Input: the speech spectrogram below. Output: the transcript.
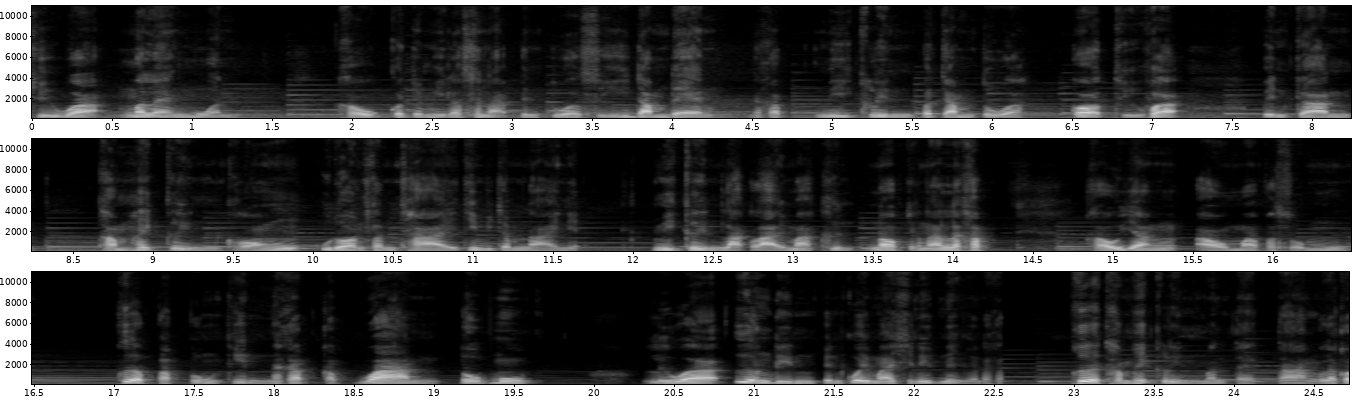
ชื่อว่าแมลงมวนเขาก็จะมีลักษณะเป็นตัวสีดำแดงนะครับ มีกลิ่นประจำตัว ก็ถือว่าเป็นการทำให้กลิ่นของอุดรสัญชัยที่มีจำหน่ายเนี่ยมีกลิ่นหลากหลายมากขึ้น นอกจากนั้นแล้วครับเขายังเอามาผสมเพื่อปรับปรุงกลิ่นนะครับ กับว่านโตบมูบหรือว่าเอื้องดินเป็นกล้วยไม้ชนิดหนึ่งนะครับ เพื่อทำให้กลิ่นมันแตกต่าง แล้วก็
